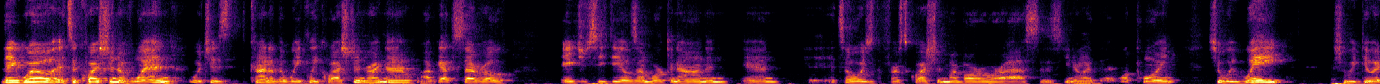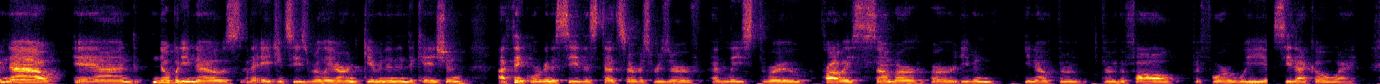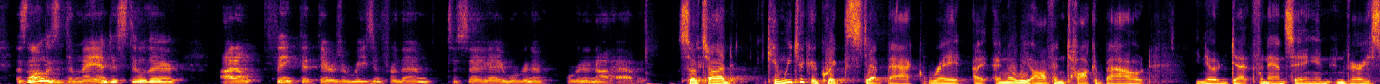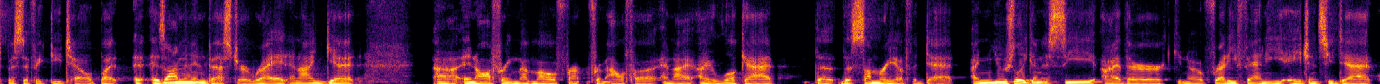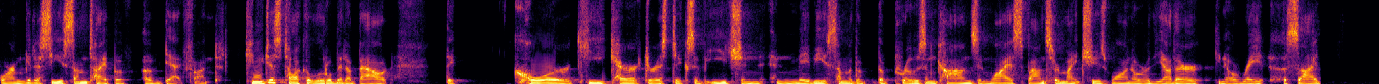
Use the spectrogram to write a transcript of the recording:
they will. It's a question of when, which is kind of the weekly question right now. I've got several agency deals I'm working on, and and it's always the first question my borrower asks is, you know, mm-hmm. at, at what point should we wait? Should we do it now? And nobody knows. The agencies really aren't giving an indication. I think we're going to see this debt service reserve at least through probably summer or even you know through through the fall before we see that go away. As long as the demand is still there, I don't think that there's a reason for them to say, "Hey, we're gonna we're gonna not have it." So, Todd, can we take a quick step back? Right, I, I know we often talk about you know debt financing in, in very specific detail, but as I'm an investor, right, and I get uh, an offering memo from from Alpha, and I, I look at the the summary of the debt, I'm usually going to see either you know Freddie Fannie agency debt, or I'm going to see some type of of debt fund. Can you just talk a little bit about the core or key characteristics of each, and and maybe some of the the pros and cons, and why a sponsor might choose one over the other, you know, rate aside?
